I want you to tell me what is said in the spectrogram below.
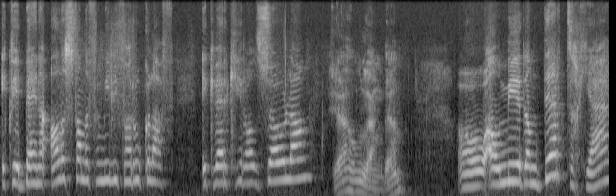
Ik weet bijna alles van de familie van Roekel af. Ik werk hier al zo lang. Ja, hoe lang dan? Oh, al meer dan 30 jaar.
